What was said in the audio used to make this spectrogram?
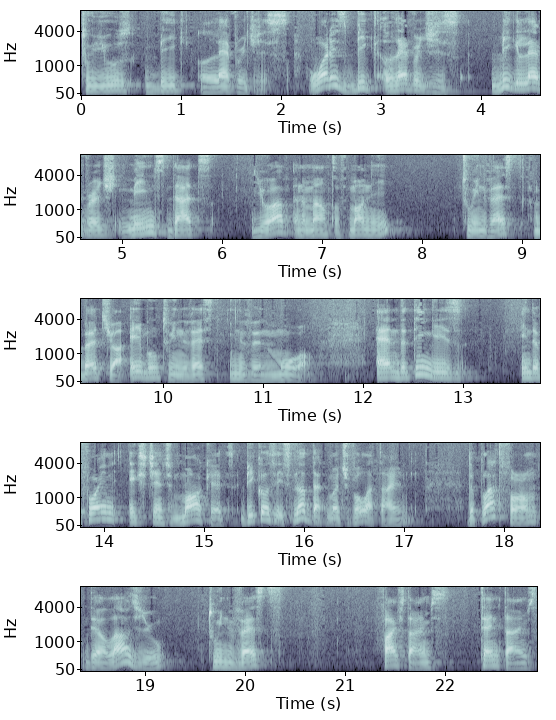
to use big leverages. What is big leverages? Big leverage means that you have an amount of money to invest, but you are able to invest even more. And the thing is, in the foreign exchange market, because it's not that much volatile, the platform that allows you to invest five times, 10 times,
